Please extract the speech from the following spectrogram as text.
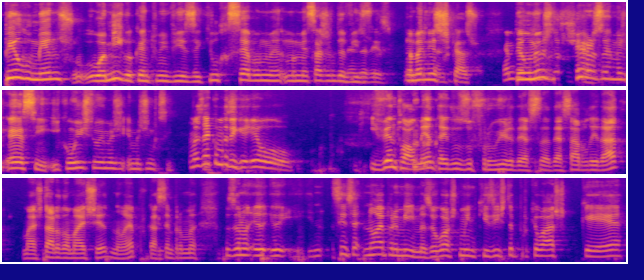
pelo menos o amigo a quem tu envias aquilo recebe uma, uma mensagem de aviso. aviso. Também nesses casos. É pelo menos nos shares é, é assim, e com isto eu imagino, imagino que sim. Mas é como eu digo, eu eventualmente hei de usufruir dessa, dessa habilidade, mais tarde ou mais cedo, não é? Porque há sempre uma. Mas eu não, eu, eu, não é para mim, mas eu gosto muito que exista porque eu acho que é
